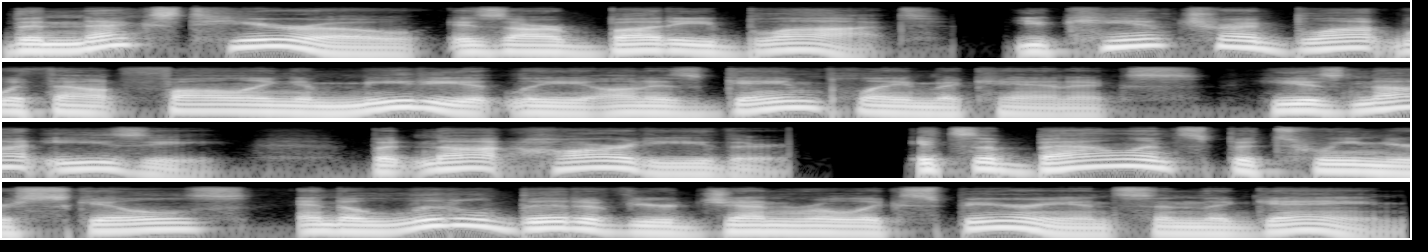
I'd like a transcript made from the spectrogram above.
The next hero is our buddy Blot. You can't try Blot without falling immediately on his gameplay mechanics, he is not easy, but not hard either. It's a balance between your skills and a little bit of your general experience in the game.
